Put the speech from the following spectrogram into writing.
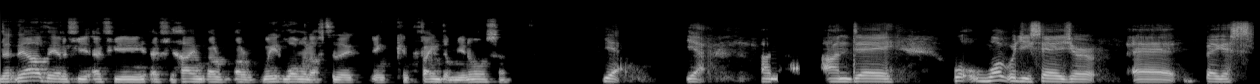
they are there if you if you if you hang or, or wait long enough to the, you can find them, you know. So, yeah, yeah, and and uh, what what would you say is your uh, biggest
